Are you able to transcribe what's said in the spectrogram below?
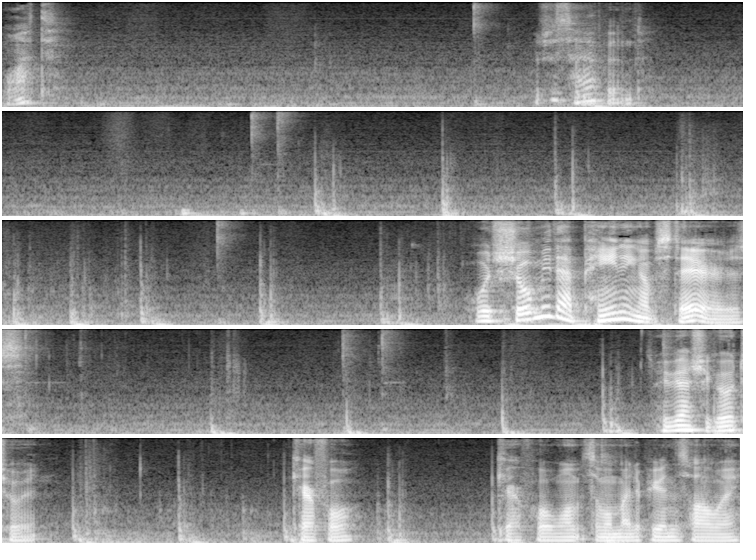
What? What just happened? What showed me that painting upstairs? Maybe I should go to it. Careful. Careful, one- someone might appear in this hallway.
